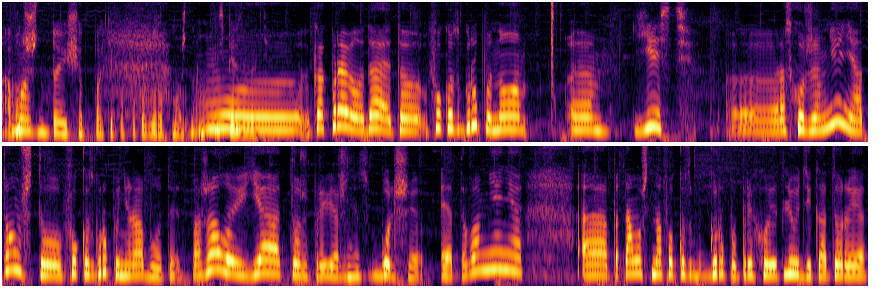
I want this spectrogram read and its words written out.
А вот можно. что еще по типу фокус-групп можно использовать? Как правило, да, это фокус-группы, но э, есть э, расхожее мнение о том, что фокус-группа не работает. Пожалуй, я тоже приверженец больше этого мнения, э, потому что на фокус-группу приходят люди, которые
